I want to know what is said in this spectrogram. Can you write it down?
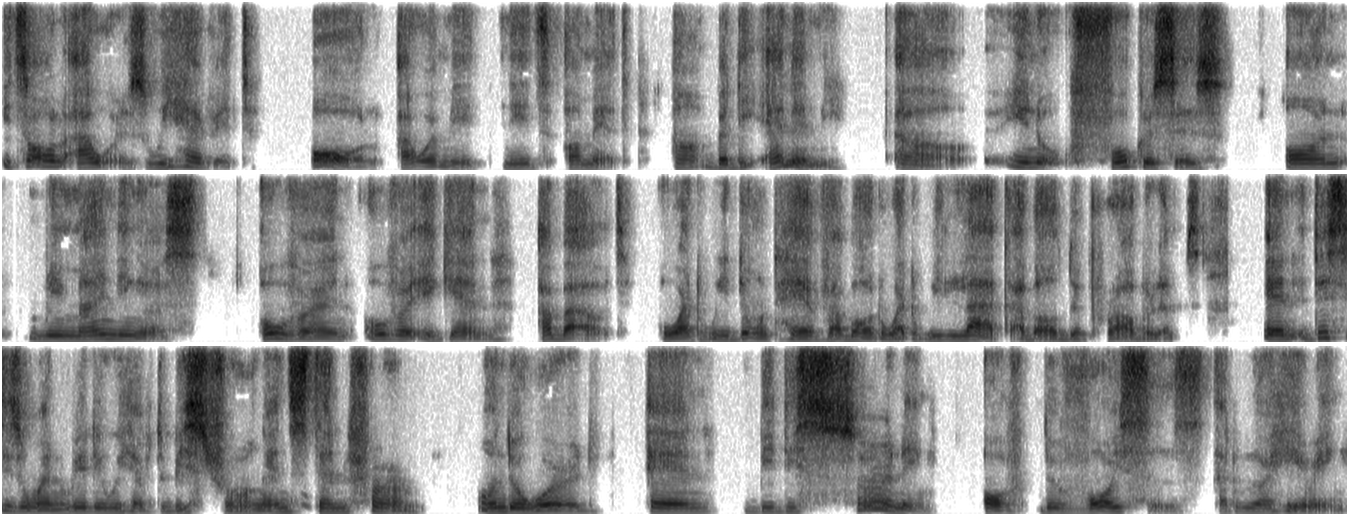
it's all ours. We have it all our needs are met. Uh, but the enemy, uh, you know, focuses on reminding us over and over again about what we don't have, about what we lack, about the problems. And this is when really we have to be strong and stand firm on the word and be discerning of the voices that we are hearing.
